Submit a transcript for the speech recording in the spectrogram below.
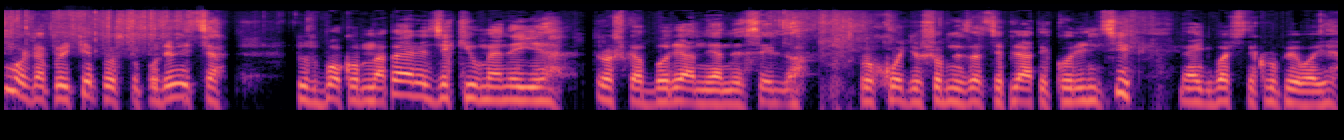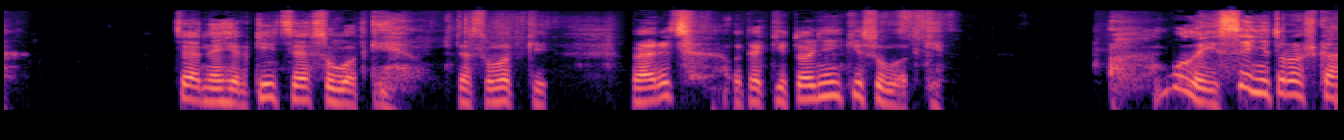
І можна прийти, просто подивитися тут боком на перець, який в мене є. Трошки бурян я не сильно проходжу, щоб не зацепляти корінці. Навіть бачите, крупива є. Це не гіркий, це солодкий. Це солодкий перець, отакі тоненькі, солодкі. Були і сині трошки,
